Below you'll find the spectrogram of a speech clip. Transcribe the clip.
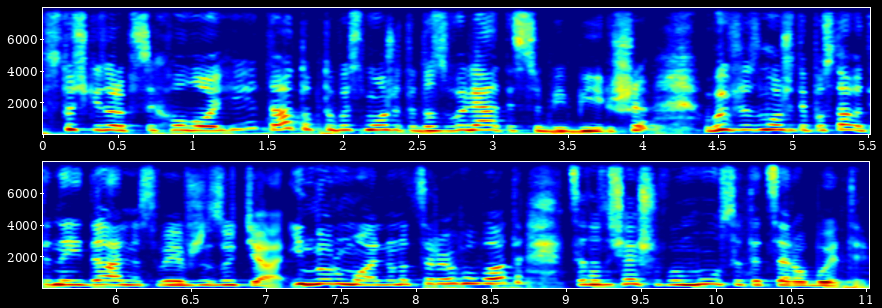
з точки зору психології, та тобто ви зможете дозволяти собі більше, ви вже зможете поставити не ідеально своє вже життя і нормально на це реагувати. Це не означає, що ви мусите це робити.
